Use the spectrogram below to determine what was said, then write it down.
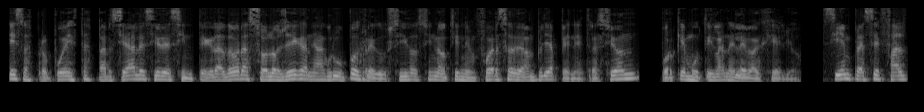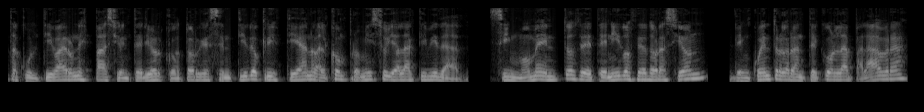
Esas propuestas parciales y desintegradoras solo llegan a grupos reducidos y no tienen fuerza de amplia penetración, porque mutilan el Evangelio. Siempre hace falta cultivar un espacio interior que otorgue sentido cristiano al compromiso y a la actividad, sin momentos detenidos de adoración, de encuentro durante con la palabra,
